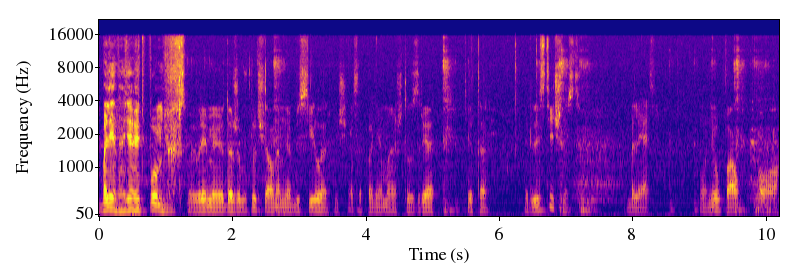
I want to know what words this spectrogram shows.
Блин, а я ведь помню, в свое время ее даже выключал, она меня бесила. И сейчас я понимаю, что зря где-то реалистичность. Блять. О, не упал. О,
